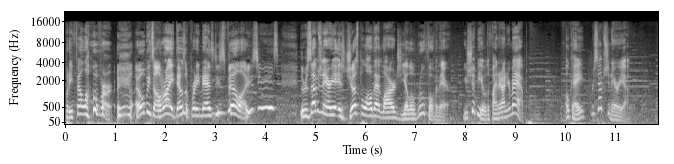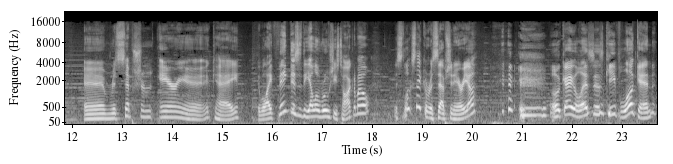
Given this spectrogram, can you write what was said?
But he fell over. I hope he's all right. That was a pretty nasty spill. Are you serious? The reception area is just below that large yellow roof over there. You should be able to find it on your map. Okay, reception area. Um, reception area. Okay. Well, I think this is the yellow roof she's talking about. This looks like a reception area. okay, let's just keep looking.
